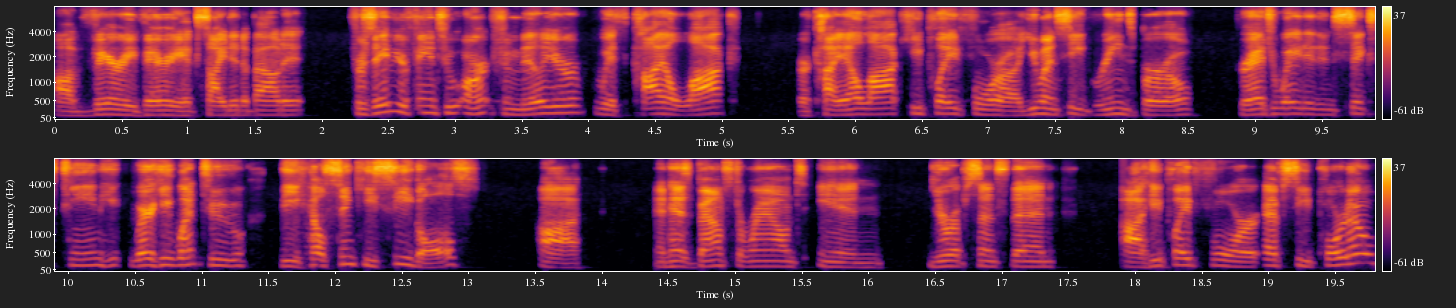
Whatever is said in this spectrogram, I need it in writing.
uh, very, very excited about it. For Xavier fans who aren't familiar with Kyle Locke, or Kyle Locke. He played for uh, UNC Greensboro, graduated in 16, he, where he went to the Helsinki Seagulls uh, and has bounced around in Europe since then. Uh, he played for FC Porto,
